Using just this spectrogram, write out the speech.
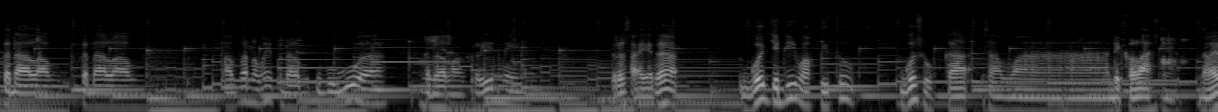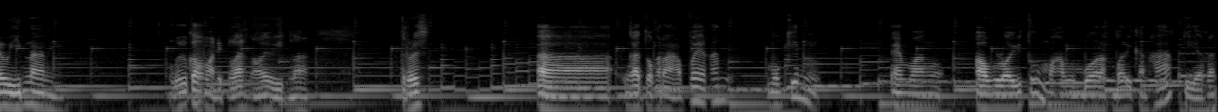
ke dalam ke dalam apa namanya ke dalam kubu gua ke Iya. dalam angker ini terus akhirnya gue jadi waktu itu gue suka sama adik kelas nih namanya Wina nih. Gue suka sama adik kelas namanya Wina. Terus eh, nggak tahu kenapa ya kan mungkin emang Allah itu maha membolak balikan hati ya kan.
